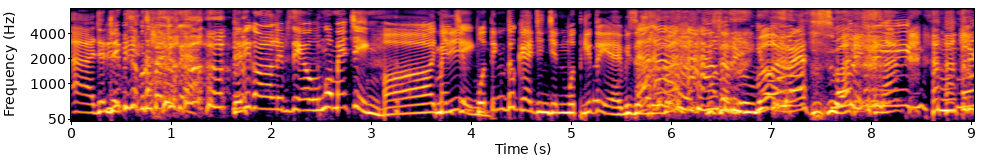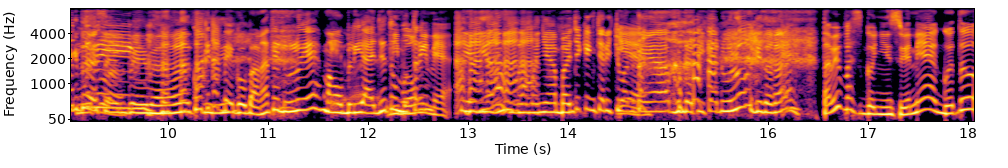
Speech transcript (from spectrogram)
ah, jadi, dia bisa berubah juga. jadi kalau lipstick ungu matching. Oh, Matching. jadi puting tuh kayak cincin mood gitu ya, bisa berubah, bisa berubah warnanya sesuai dengan Mutering tuh SMP banget Kok kita bego banget ya dulu ya, mau beli aja tuh mutering. ya. Iya, iya, namanya banyak yang cari cuan Iya. kayak Bunda Pika dulu gitu kan. Tapi pas gue nyusuinnya, gue tuh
